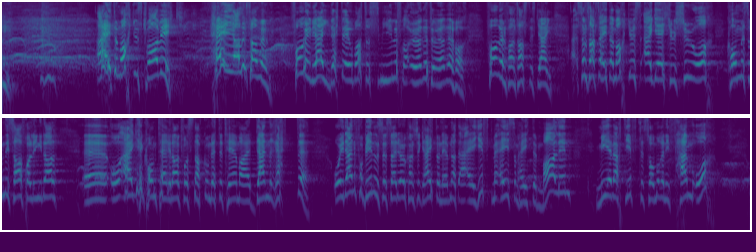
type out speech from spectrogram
sammen! Jeg heter Markus Kvavik. Hei, alle sammen! For en gjeng! Dette er jo bare til å smile fra øre til øre for. For en fantastisk gjeng. Som sagt så heter jeg Markus. Jeg er 27 år. Kommer, som de sa, fra Lyngdal. Eh, og jeg er kommet her i dag for å snakke om dette temaet 'den rette'. Og I den forbindelse så er det jo kanskje greit å nevne at jeg er gift med ei som heter Malin. Vi har vært gift til sommeren i fem år.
